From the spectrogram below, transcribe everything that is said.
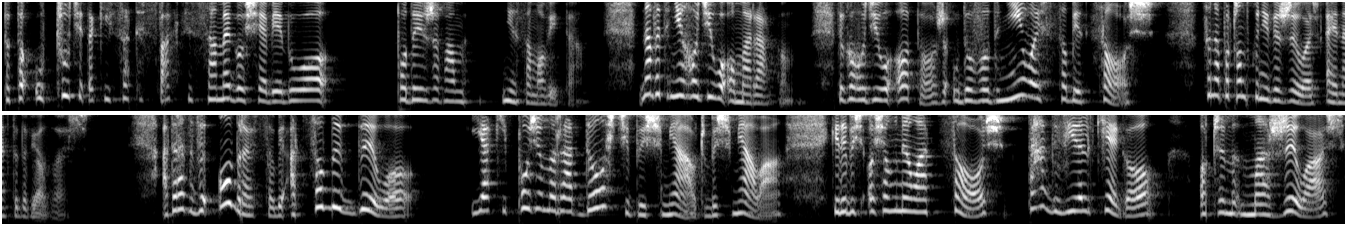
to to uczucie takiej satysfakcji z samego siebie było, podejrzewam, niesamowite. Nawet nie chodziło o maraton, tylko chodziło o to, że udowodniłeś sobie coś, co na początku nie wierzyłeś, a jednak to dowiozłeś. A teraz wyobraź sobie, a co by było, jaki poziom radości byś miał, czy byś miała, kiedybyś osiągnęła coś tak wielkiego, o czym marzyłaś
